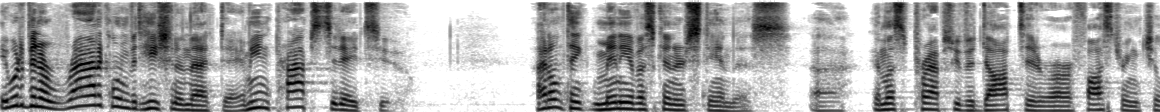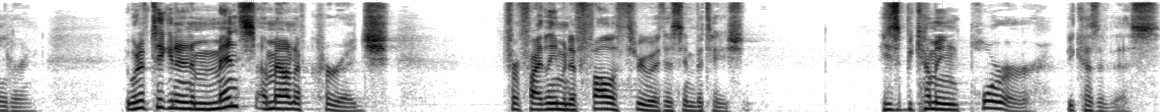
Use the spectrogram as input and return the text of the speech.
it would have been a radical invitation in that day. I mean, perhaps today too. I don't think many of us can understand this, uh, unless perhaps we've adopted or are fostering children. It would have taken an immense amount of courage for Philemon to follow through with this invitation. He's becoming poorer because of this.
